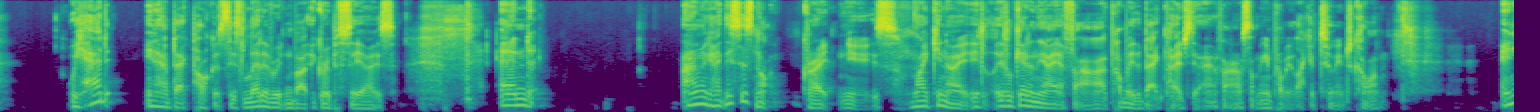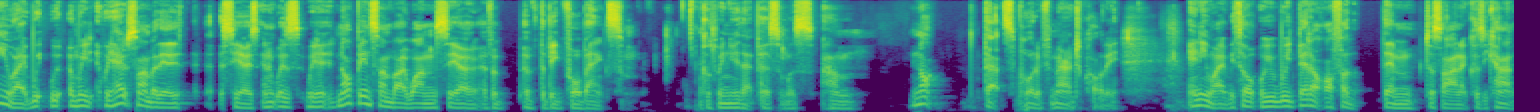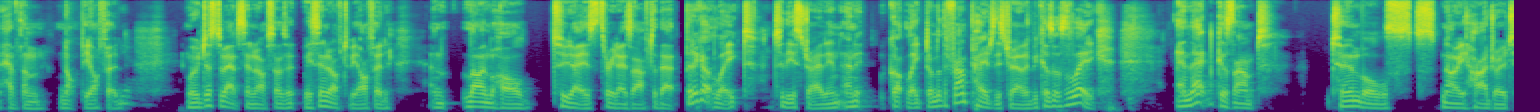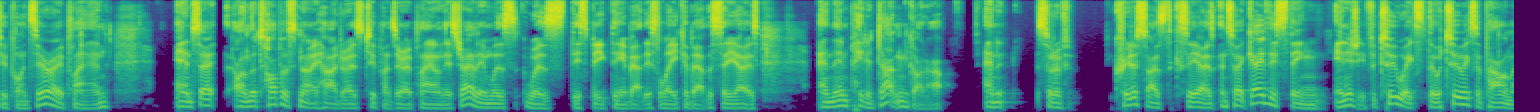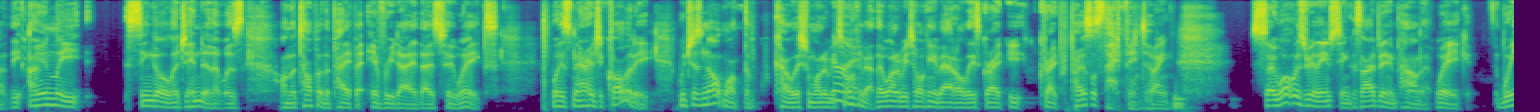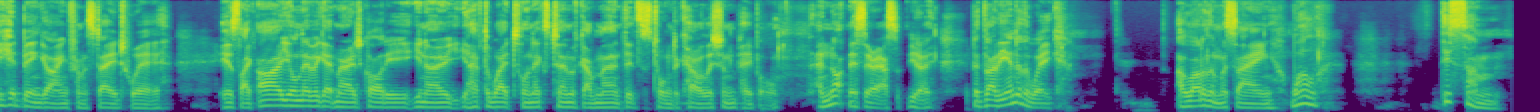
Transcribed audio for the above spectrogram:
we had in our back pockets this letter written by a group of CEOs, and I'm going, this is not great news. Like, you know, it'll, it'll get in the AFR, probably the back page of the AFR or something, probably like a two inch column. Anyway, we, we, and we, we had it signed by the CEOs and it was, we had not been signed by one CEO of, a, of the big four banks because we knew that person was um, not that supportive for marriage equality. Anyway, we thought we, we'd better offer them to sign it because you can't have them not be offered. Yeah. We were just about to send it off. So we sent it off to be offered. And lo and behold, two days, three days after that, but it got leaked to the Australian and it got leaked onto the front page of the Australian because it was a leak. And that gazumped Turnbull's Snowy Hydro 2.0 plan. And so on the top of Snowy Hydro's 2.0 plan on the Australian was, was this big thing about this leak about the CEOs. And then Peter Dutton got up and sort of criticized the CEOs. And so it gave this thing energy for two weeks. There were two weeks of parliament. The only single agenda that was on the top of the paper every day those two weeks was marriage equality, which is not what the coalition want to be No. talking about. They want to be talking about all these great, great proposals they've been doing. So what was really interesting, because I'd been in Parliament that week, we had been going from a stage where it's like, oh, you'll never get marriage equality. You know, you have to wait till the next term of government. This is talking to coalition people and not necessarily us, you know, but by the end of the week, a lot of them were saying, well, this, um,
